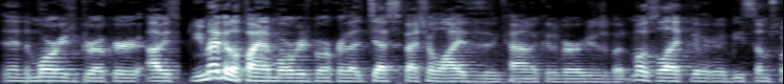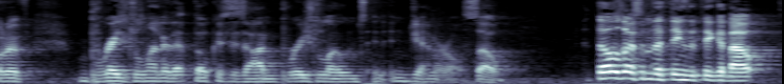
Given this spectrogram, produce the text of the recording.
And then the mortgage broker, obviously, you might be able to find a mortgage broker that just specializes in condo conversions, but most likely they're going to be some sort of bridge lender that focuses on bridge loans in, in general. So, those are some of the things to think about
